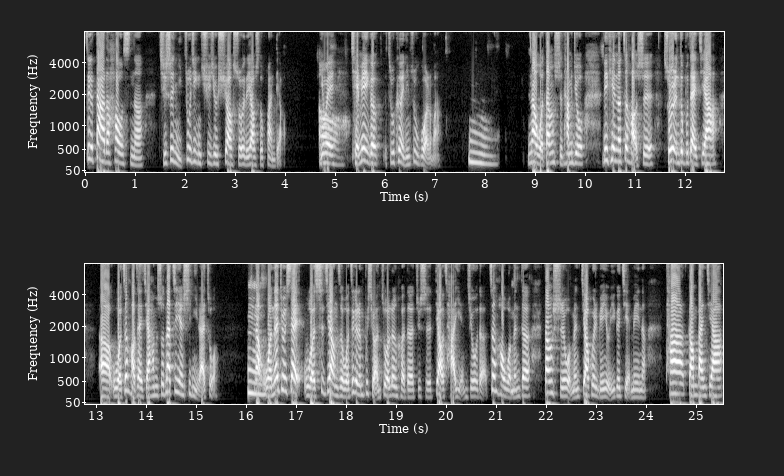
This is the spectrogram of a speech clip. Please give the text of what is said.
这个大的 house 呢，其实你住进去就需要所有的钥匙都换掉，因为前面一个租客已经住过了嘛。嗯，那我当时他们就那天呢，正好是所有人都不在家，呃，我正好在家，他们说那这件事你来做。那我呢，就在我是这样子，我这个人不喜欢做任何的，就是调查研究的。正好我们的当时我们教会里面有一个姐妹呢，她刚搬家，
